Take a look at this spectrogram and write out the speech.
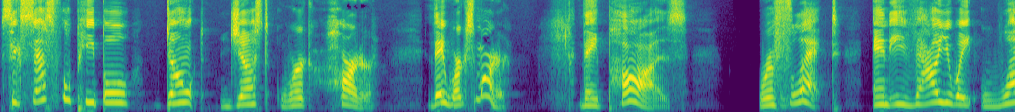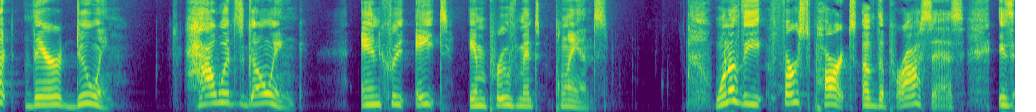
Successful people don't just work harder, they work smarter. They pause, reflect, and evaluate what they're doing, how it's going, and create improvement plans. One of the first parts of the process is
